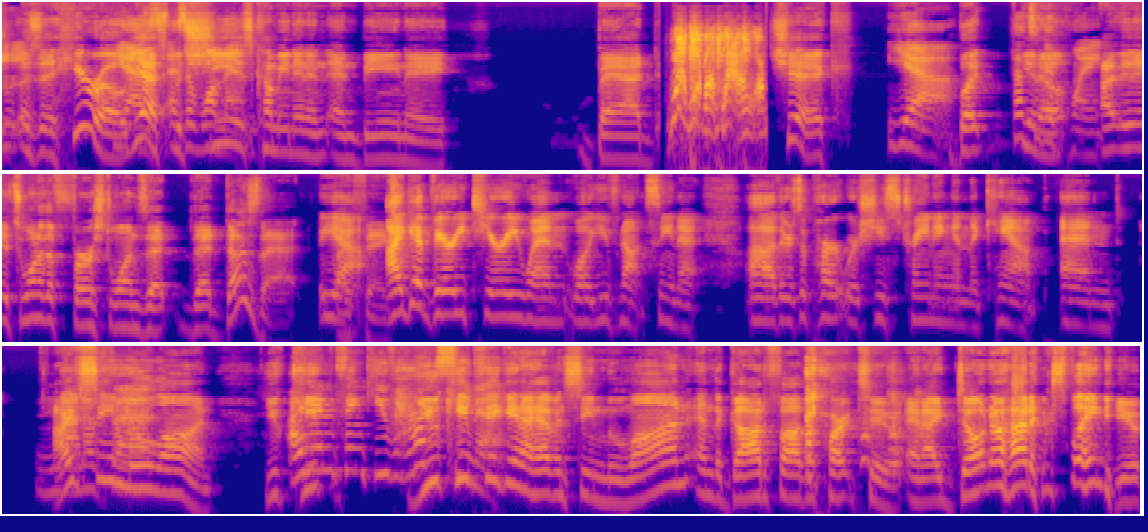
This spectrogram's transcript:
lady. str- as a hero, Yes, yes, as but a she woman. is coming in and, and being a bad chick. Yeah. But That's you a good know, point. I, it's one of the first ones that that does that. Yeah, I think. I get very teary when. Well, you've not seen it. Uh, there's a part where she's training in the camp, and I've seen the- Mulan. You keep, I didn't think you had. you keep it. thinking I haven't seen Mulan and The Godfather Part Two, and I don't know how to explain to you.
